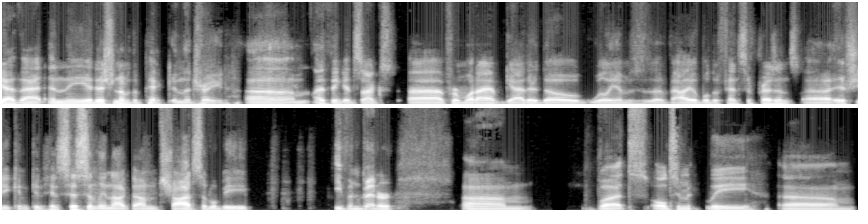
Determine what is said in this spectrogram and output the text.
yeah, that and the addition of the pick in the trade. Um, I think it sucks. Uh, from what I have gathered, though, Williams is a valuable defensive presence. Uh, if she can consistently knock down shots, it'll be even better. Um, but ultimately, um,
